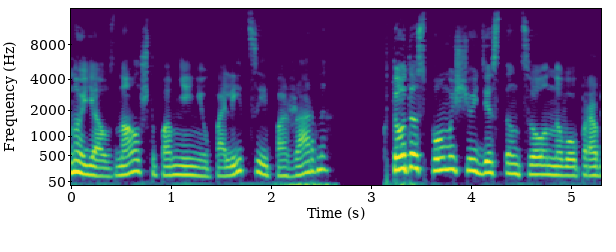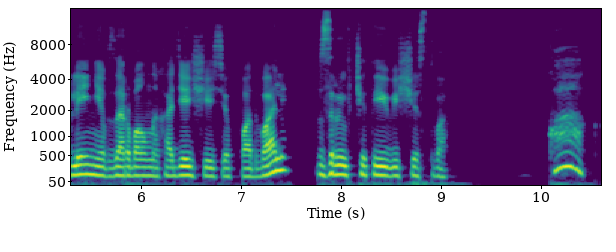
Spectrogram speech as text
«Но я узнал, что, по мнению полиции и пожарных, кто-то с помощью дистанционного управления взорвал находящиеся в подвале взрывчатые вещества». «Как?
